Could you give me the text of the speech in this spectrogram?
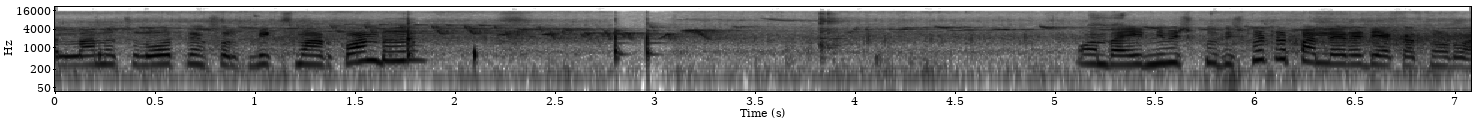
ಎಲ್ಲಾನು ಚಲೋ ಹೊತ್ನಾಗ ಸ್ವಲ್ಪ ಮಿಕ್ಸ್ ಮಾಡ್ಕೊಂಡು ಒಂದು ಐದು ನಿಮಿಷ ಕುದಿಸ್ಬಿಟ್ರೆ ಪಲ್ಯ ರೆಡಿ ಆಕತ್ ನೋಡುವ.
